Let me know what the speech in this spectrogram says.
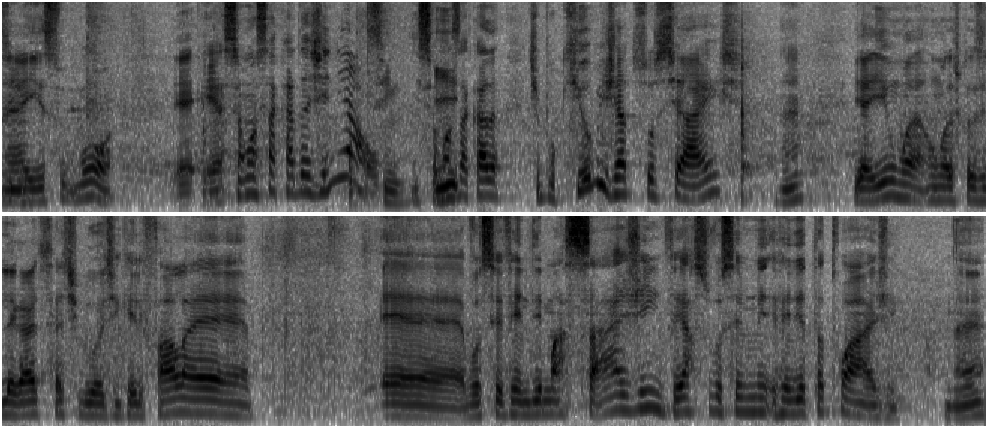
Né? Isso, bom, é- essa é uma sacada genial. Sim. Isso é uma E- sacada, tipo, que objetos sociais, né? E aí uma, uma das coisas legais do Seth Godin que ele fala é, é você vender massagem versus você vender tatuagem. Né?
